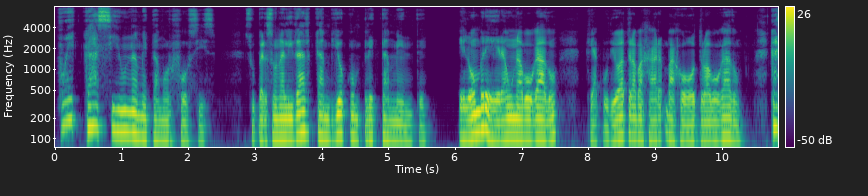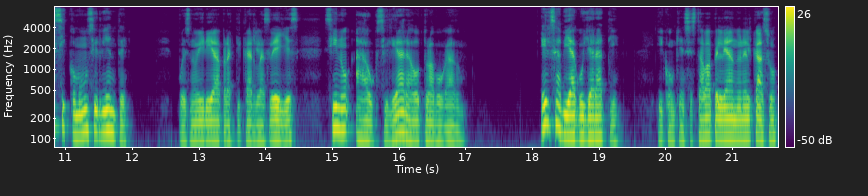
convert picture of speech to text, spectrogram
Fue casi una metamorfosis. Su personalidad cambió completamente. El hombre era un abogado que acudió a trabajar bajo otro abogado, casi como un sirviente, pues no iría a practicar las leyes, sino a auxiliar a otro abogado. Él sabía Gujarati, y con quien se estaba peleando en el caso,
